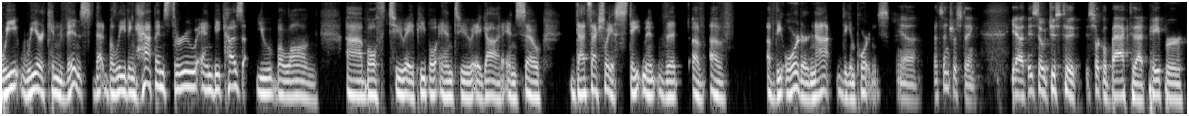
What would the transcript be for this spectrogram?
we we are convinced that believing happens through and because you belong uh, both to a people and to a God. And so that's actually a statement that of of of the order, not the importance. Yeah. That's interesting. Yeah. So just to circle back to that paper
